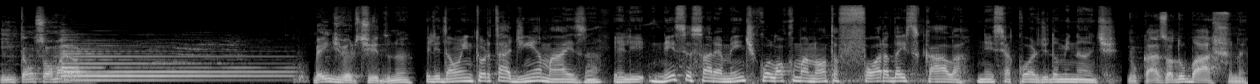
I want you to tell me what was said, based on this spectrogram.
e então Sol maior. Bem divertido, né? Ele dá uma entortadinha a mais, né? Ele necessariamente coloca uma nota fora da escala nesse acorde dominante. No caso, a do baixo, né?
